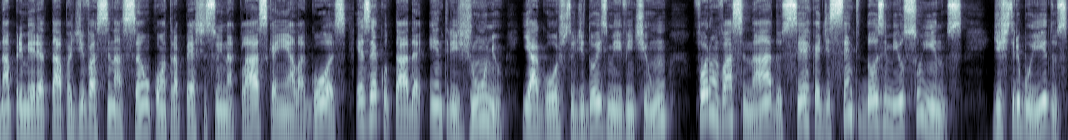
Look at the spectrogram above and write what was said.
Na primeira etapa de vacinação contra a peste suína clássica em Alagoas, executada entre junho e agosto de 2021, foram vacinados cerca de 112 mil suínos, distribuídos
